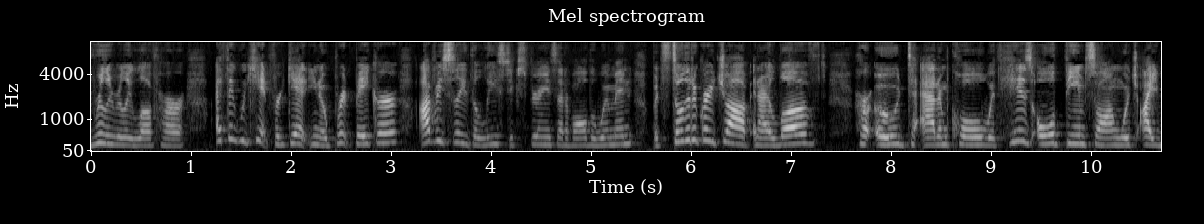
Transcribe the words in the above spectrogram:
Really, really love her. I think we can't forget, you know, Britt Baker, obviously the least experienced out of all the women, but still did a great job. And I loved her ode to Adam Cole with his old theme song, which I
